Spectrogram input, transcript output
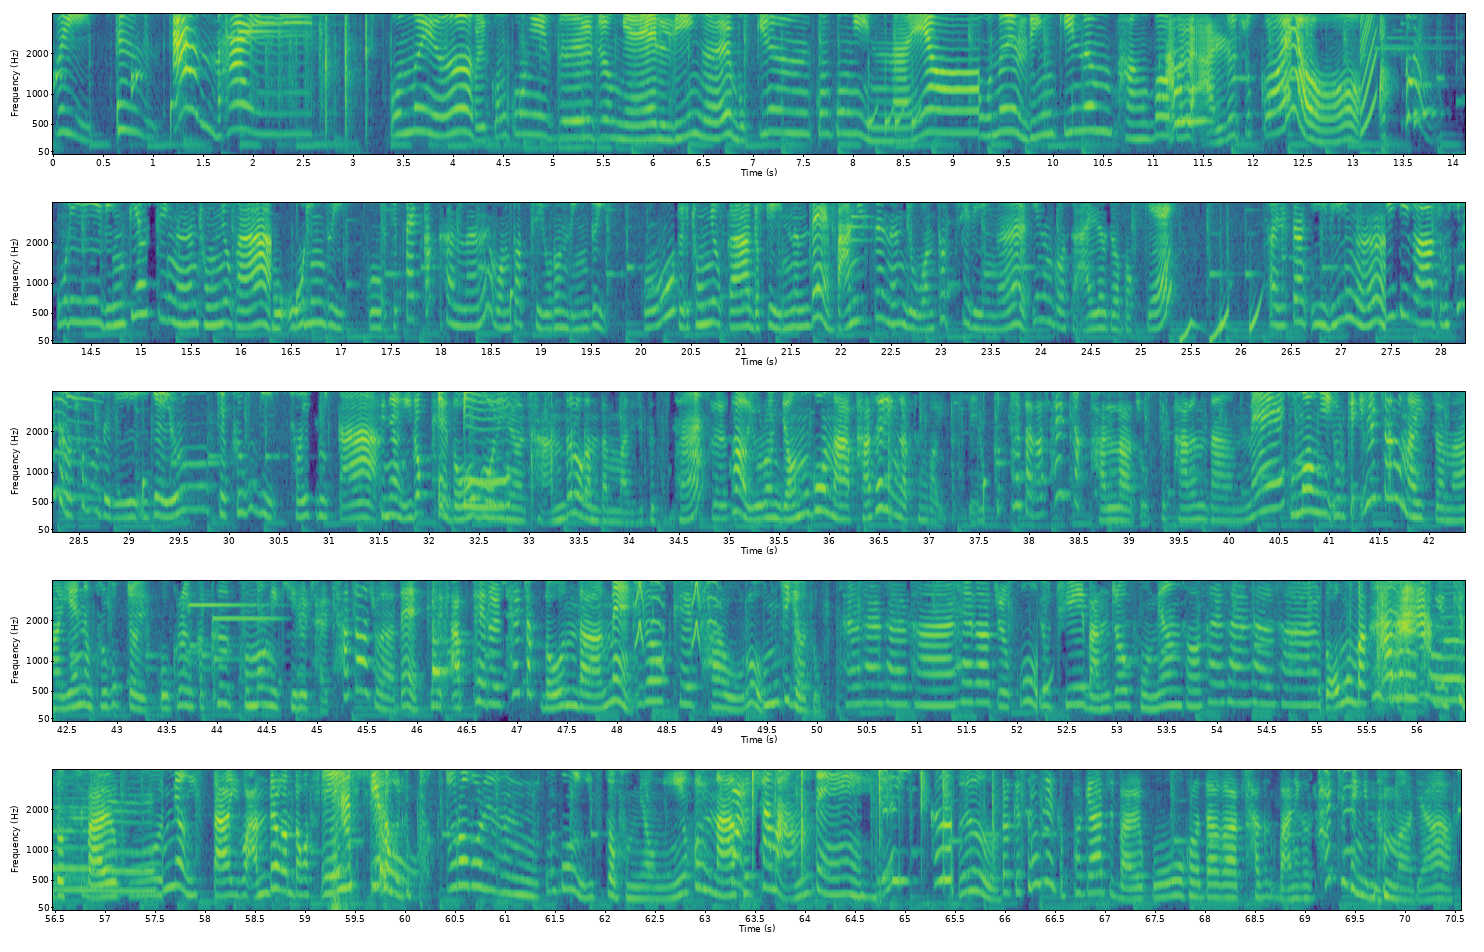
스위트 안 하이 오늘은 우리 꽁꽁이들 중에 링을 못 끼는 꽁꽁이 있나요? 오늘 링 끼는 방법을 알려줄 거예요 우리 링 피어싱은 종류가 뭐 오링도 있고 이렇게 딸깍하는 원터치 요런 링도 있고 이렇게 종류가 몇 개 있는데 많이 쓰는 요 원터치 링을 끼는 것을 알려줘 볼게. 자 일단 이 링은 끼기가 좀 힘들어 초보들이. 이게 요 렇게 굴곡이 져 있으니까 그냥 이렇게 넣어버리면 잘 안 들어간단 말이지, 그치? 그래서 이런 연고나 바세린 같은 거 있지. 요 끝에다가 살짝 발라줘. 이렇게 바른 다음에 구멍이 이렇게 일자로 나 있잖아. 얘는 굴곡져 있고, 그러니까 그 구멍의 길을 잘 찾아줘야 돼. 그 앞에를 살짝 넣은 다음에 이렇게 좌우로 움직여줘. 살살살살 해가지고 요 뒤에 만져보면서 살살살살 너무 막 이렇게 넣지 말고 분명 있다. 이거 안 들어간다고 에이씨 하고 이렇게 푹 뚫어버리는 꽁꽁이 있어 분명히 혼나 그렇게 하면 안 돼. 으 그렇게 승질 급하게 하지 말고 그러다가 자극 많이 가서 살티 생긴단 말이야.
